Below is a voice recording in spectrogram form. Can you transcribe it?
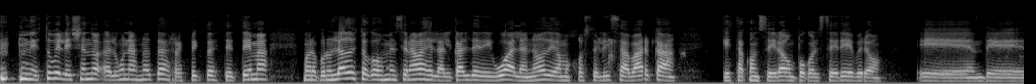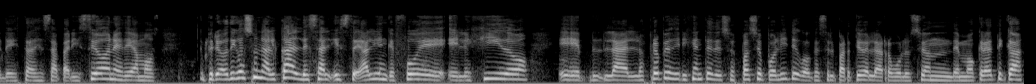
estuve leyendo algunas notas respecto a este tema. Bueno, por un lado esto que vos mencionabas del alcalde de Iguala, ¿no? Digamos, José Luis Abarca, que está considerado un poco el cerebro eh, de, estas desapariciones, digamos. Pero digo, es un alcalde, es, alguien que fue elegido, eh, los propios dirigentes de su espacio político, que es el Partido de la Revolución Democrática,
